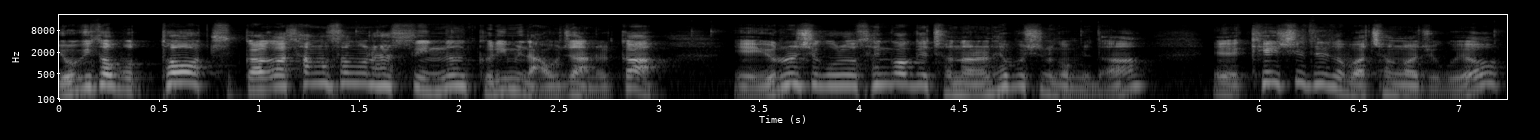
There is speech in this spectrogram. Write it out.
여기서부터 주가가 상승을 할 수 있는 그림이 나오지 않을까 예, 이런 식으로 생각의 전환을 해보시는 겁니다. 예, KCT도 마찬가지고요.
